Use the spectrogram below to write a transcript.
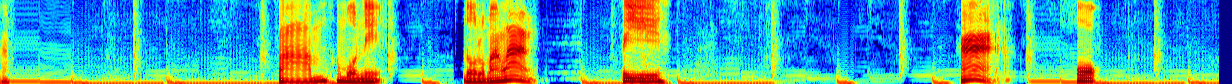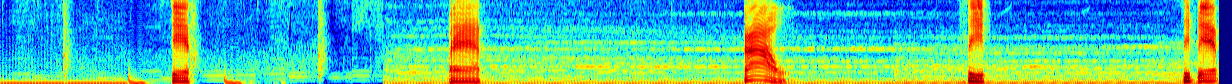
ครับสามข้างบนนี้ โดดลงมาล่างสี่ห้าหกเจ็ดแปดเก้าสิบสิบเอ็ด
